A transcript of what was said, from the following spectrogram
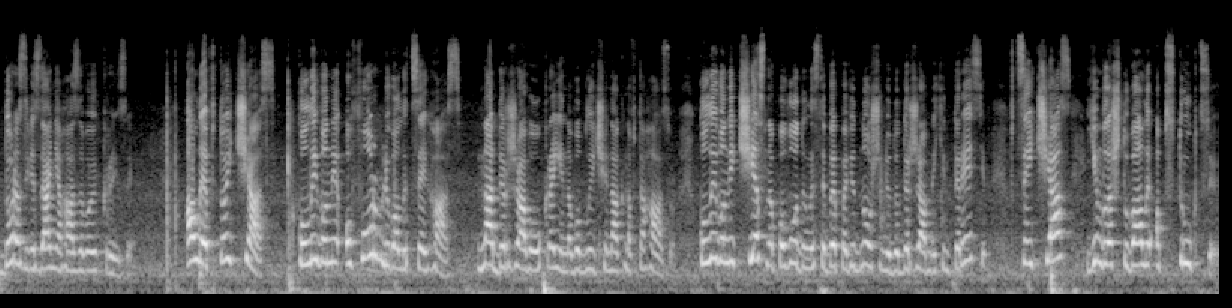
до розв'язання газової кризи. Але в той час, коли вони оформлювали цей газ на державу Україна в обличчі НАК Нафтогазу, коли вони чесно поводили себе по відношенню до державних інтересів, в цей час їм влаштували обструкцію.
